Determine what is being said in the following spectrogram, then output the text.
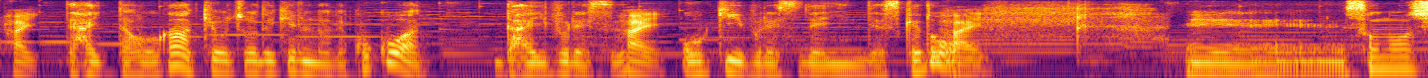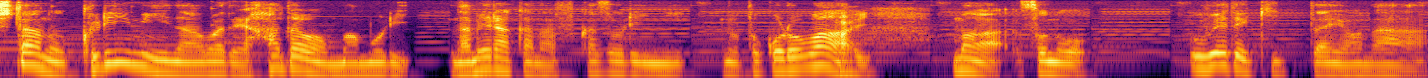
はい。で入った方が強調できるのでここは大ブレス、はい。大きいブレスでいいんですけど、はい。えーその下のクリーミーな泡で肌を守り滑らかな深剃りにのところは、はい。まあその上で切ったような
